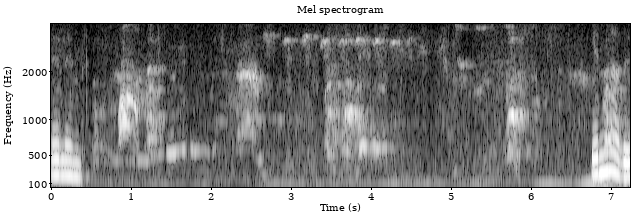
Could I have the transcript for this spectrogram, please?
ஏலேந்து என்னது?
